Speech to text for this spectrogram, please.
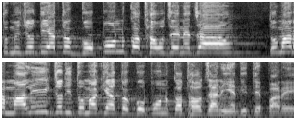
তুমি যদি এত গোপন কথাও জেনে যাও তোমার মালিক যদি তোমাকে এত গোপন কথাও জানিয়ে দিতে পারে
